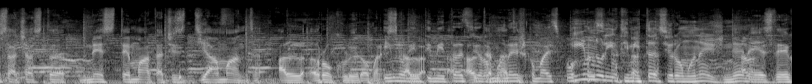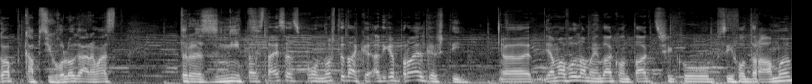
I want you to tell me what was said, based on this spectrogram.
compus această nestemată, acest diamant al rockului românesc? Imnul al- intimității alternativ? românești, cum ai spus. Imnul intimității românești, nene, este ca, ca psiholog a rămas trăznit. Dar stai să-ți spun, nu știu dacă, adică probabil că știi. Uh, i-am avut la un moment dat contact și cu psihodramă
